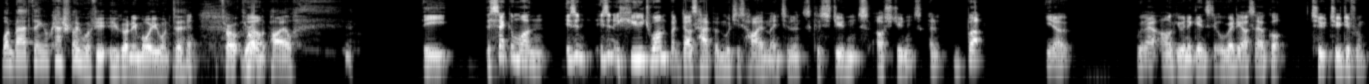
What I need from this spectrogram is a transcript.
one bad thing of cash flow or have you, you got any more you want to throw, throw well, on the pile the the second one isn't isn't a huge one, but does happen, which is higher maintenance because students are students. And but you know, without arguing against it already, I say I've got two two different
